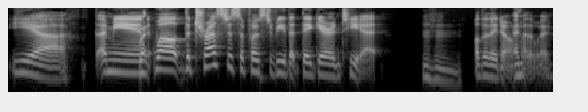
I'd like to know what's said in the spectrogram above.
Yeah. I mean, But- well, the trust is supposed to be that they guarantee it, Mm-hmm. although they don't, And- by the way.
